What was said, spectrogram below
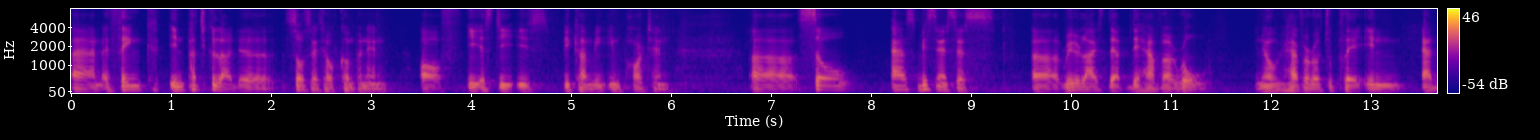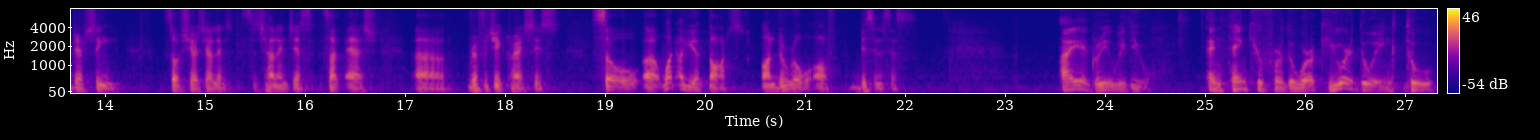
And I think, in particular, the societal component of ESG is becoming important. Uh, so, as businesses uh, realize that they have a role, you know, have a role to play in addressing social challenge, challenges such as uh, refugee crisis. So, uh, what are your thoughts on the role of businesses? I agree with you. And thank you for the work you are doing to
